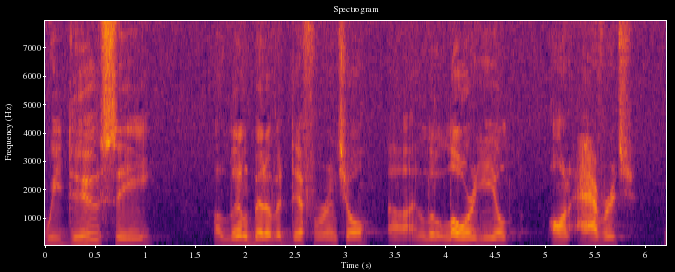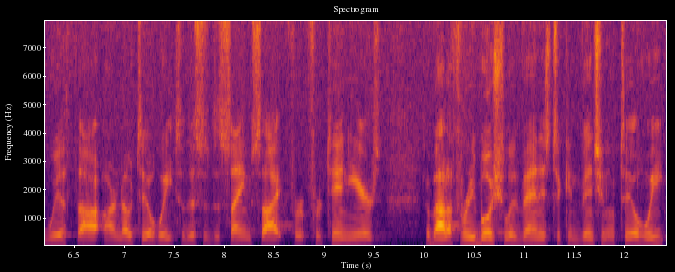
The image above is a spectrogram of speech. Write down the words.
we do see a little bit of a differential uh, and a little lower yield on average with our, our no-till wheat. So this is the same site for, for 10 years. It's about a three bushel advantage to conventional till wheat.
